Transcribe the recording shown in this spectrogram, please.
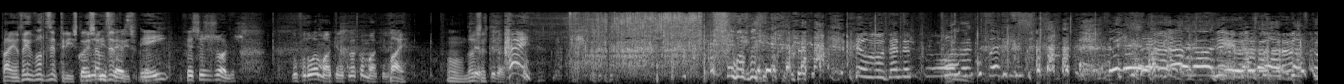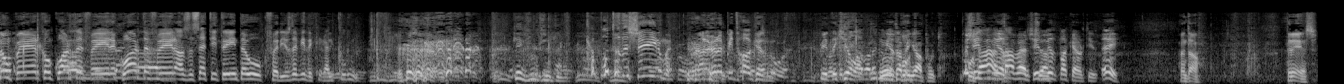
Tá, eu tenho que vou dizer triste. Deixa-me dizer triste. Ei, fecha os olhos. Vou fodou a máquina, coloca a máquina. Vai. Um, dois, três. Hey! Ele tem as Não percam, quarta-feira, quarta-feira, às 17h30, o que farias da vida? Que galho que lindo. Quem foi A puta da cheiro, meu. Agora pitocas, meu. Pita aqui lá. Não está a pingar, puto. Cheio de Tá- medo, tá cheio de medo para cara, tio. Ei. Então. Três.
